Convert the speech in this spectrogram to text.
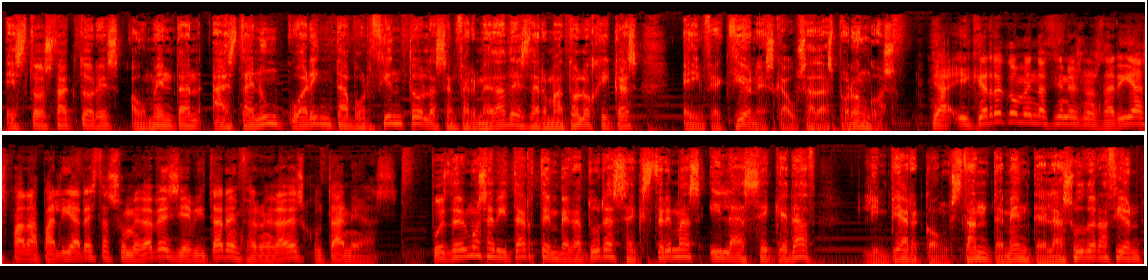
estos factores aumentan hasta en un 40% las enfermedades dermatológicas e infecciones causadas por hongos. Ya, ¿y qué recomendaciones nos darías para paliar estas humedades y evitar enfermedades cutáneas? Pues debemos evitar temperaturas extremas y la sequedad, limpiar constantemente la sudoración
